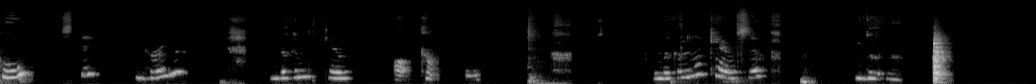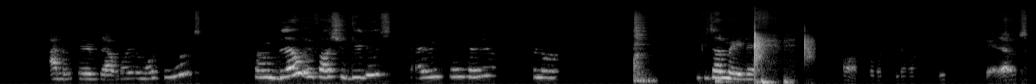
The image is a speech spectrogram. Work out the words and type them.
Cool. Stay behind her. Look at the camera. Oh, come on. I'm looking at the still. You don't know. I don't care if that one was was. Comment below if I should do this every single video or not. Because I made it. Oh, come on. No. Yeah, that was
